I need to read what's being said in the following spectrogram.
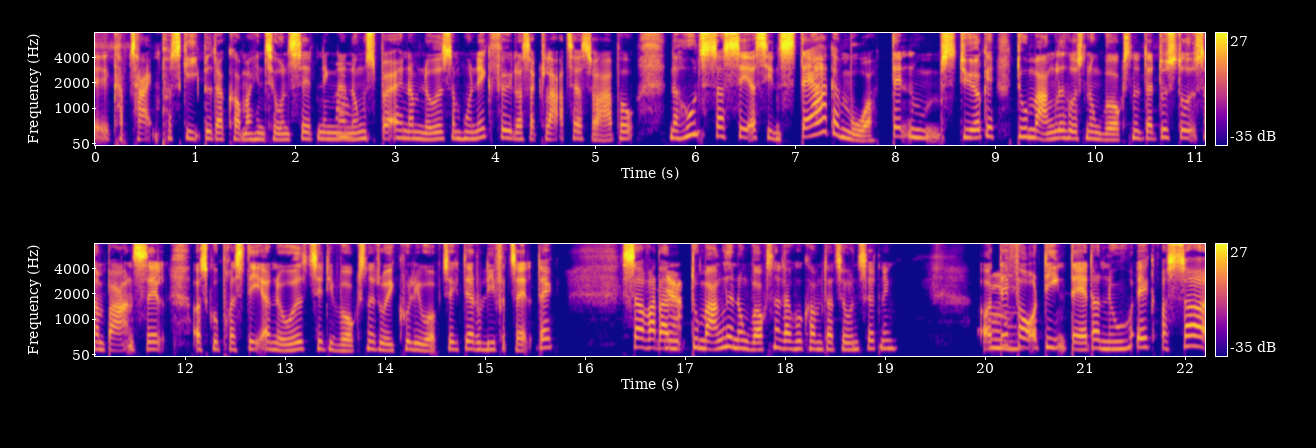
øh, kaptajn på skibet, der kommer hen til undsætningen, når nogen spørger hende om noget, som hun ikke føler sig klar til at svare på. Når hun så ser sin stærke mor, den styrke, du manglede hos nogle voksne, da du stod som barn selv og skulle præstere noget til de voksne, du ikke kunne leve op til, det har du lige fortalt, ikke? Så var der, ja. Ja. du manglede nogle voksne, der kunne komme dig til undsætning. Og mm. det får din datter nu, ikke? Og så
